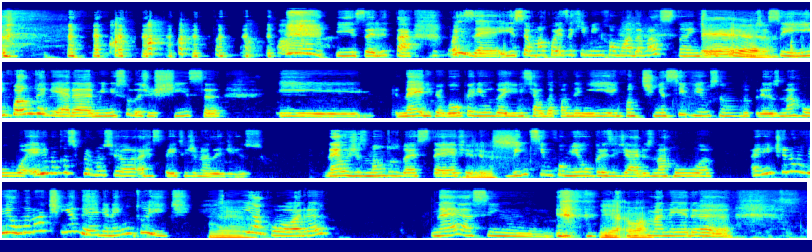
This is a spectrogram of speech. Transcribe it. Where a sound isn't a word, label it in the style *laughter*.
*laughs* isso ele tá. Pois é, isso é uma coisa que me incomoda bastante. É. Porque, assim, enquanto ele era ministro da Justiça e né, ele pegou o período inicial da pandemia, enquanto tinha civil sendo preso na rua, ele nunca se pronunciou a respeito de nada disso né, os desmandos do STF, Isso. 25 mil presidiários na rua. A gente não via uma notinha dele, nem um tweet. É. E agora, né, assim, yeah, *laughs* de uma maneira.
